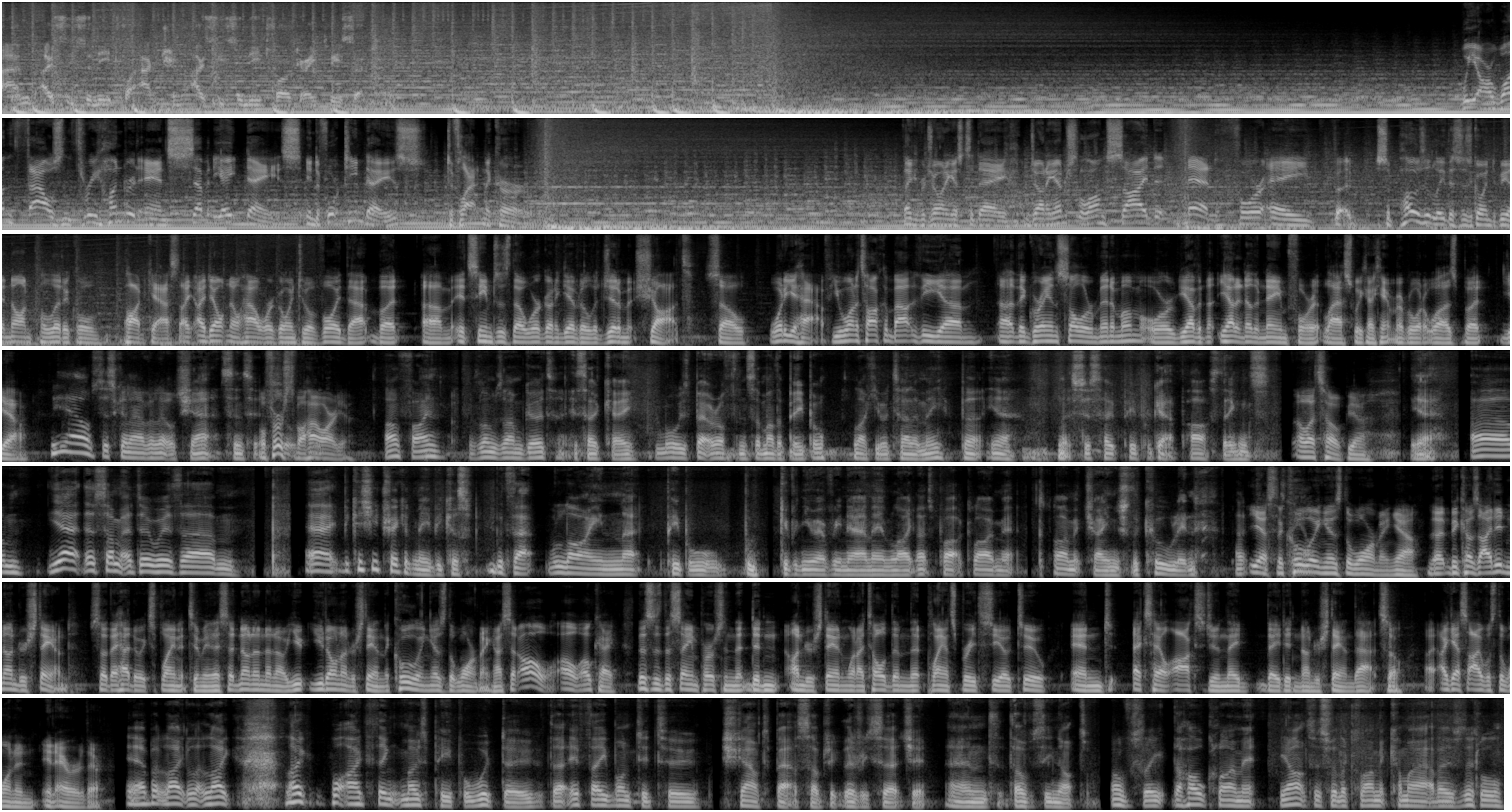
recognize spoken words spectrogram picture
and I see the need for action. I see the need for a great reset. We are 1,378 days into 14 days to flatten the curve. Thank you for joining us today. I'm Johnny Anderson alongside Ned for a supposedly this is going to be a non-political podcast. I, I don't know how we're going to avoid that, but um, it seems as though we're going to give it a legitimate shot. So, what do you have? You want to talk about the um, uh, the grand solar minimum, or you have a, you had another name for it last week? I can't remember what it was, but yeah. Yeah, I was just going to have a little chat since. Well, first of all, how are you? I'm fine. As long as I'm good, it's okay. I'm always better off than some other people, like you were telling me. But yeah, let's just hope people get past things. Oh, let's hope. Yeah. Yeah. Um. Yeah. There's something to do with um. Yeah, because you triggered me because with that line that people were giving you every now and then, like that's part of climate climate change, the cooling. yes, the cooling is the warming. Yeah, that, because I didn't understand, so they had to explain it to me. They said, "No, no, no, no. You you don't understand. The cooling is the warming." I said, "Oh, oh, okay. This is the same person that didn't understand when I told them that plants breathe CO two and exhale oxygen. They they didn't understand that. So I, I guess I was the one in, in error there." Yeah, but like like like what I think most people would do that if they wanted to shout about a subject, they'd research it, and obviously not. Obviously, the whole climate, the answers for the climate come out of those little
